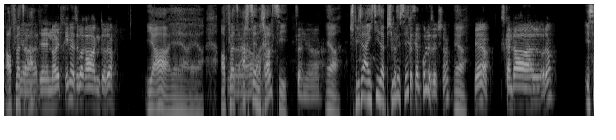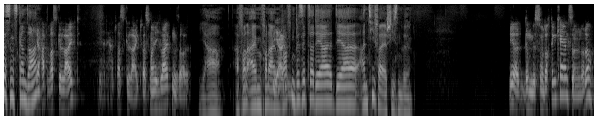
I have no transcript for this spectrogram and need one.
Auf Platz ja, 8. der neue Trainer ist überragend, oder? Ja, ja, ja, ja. Auf Platz Ja, 18 auf Chelsea. 18, ja. Ja. Spielt da eigentlich dieser Pulisic? Christian Pulisic, ne? Ja. Ja, ja. Skandal, oder? Ist das ein Skandal? Der hat was geliked. Ja, der hat was geliked, was man nicht liken soll. Ja. Von einem, von einem Ja. Waffenbesitzer, der, der Antifa erschießen will. Ja, dann müssen wir doch den canceln, oder?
